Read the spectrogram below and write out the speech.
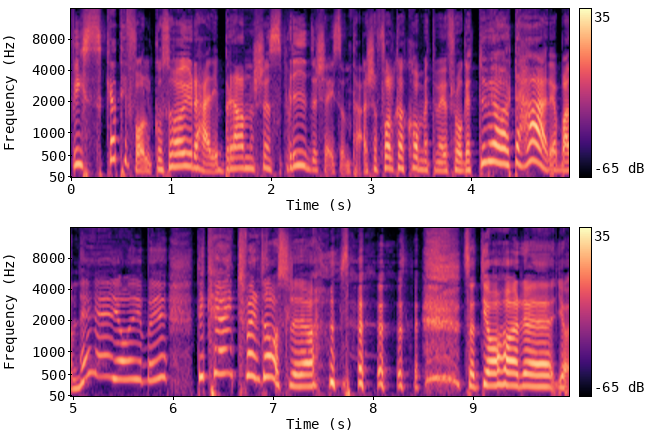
viska till folk. Och så har ju det här i branschen sprider sig sånt här. Så folk har kommit till mig och frågat, du har hört det här? Jag bara, nej, jag, det kan jag tyvärr inte avslöja. så att jag, har, eh, jag,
